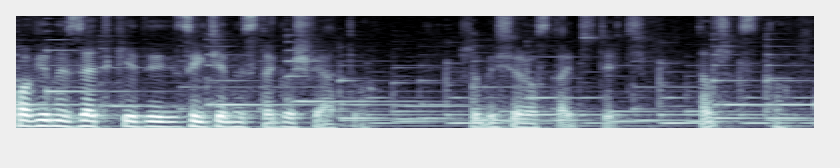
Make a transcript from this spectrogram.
powiemy Z, kiedy zejdziemy z tego światu, żeby się rozstać z dziećmi. To wszystko.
